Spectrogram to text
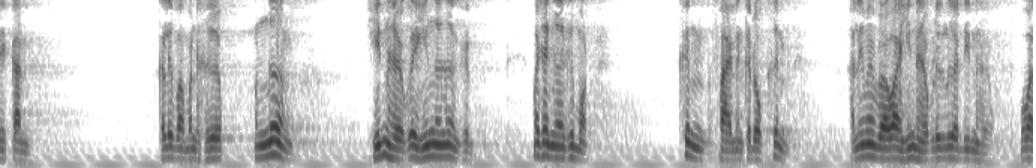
นิทกัน ก็เรียกว่ามันเหิบมันเงื่อง หินเหิบก็หินเงื่องเงื่องขึ้น ไม่ใช่เงินคือหมด ขึ้นฝ่ายหนึ่งกระดกขึ้น อันนี้ไม่แปลว่าหินเหิบเลือดดินเหิบเพราะว่า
